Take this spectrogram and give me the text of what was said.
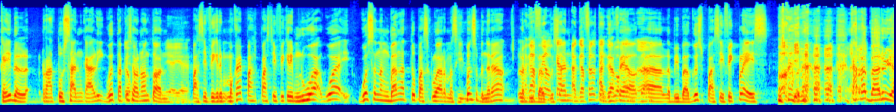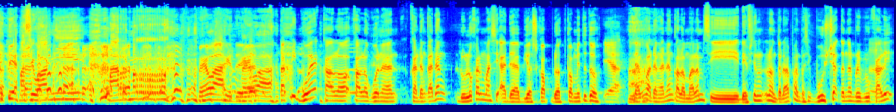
kayaknya udah ratusan kali, gue tapi selalu nonton Iya, iya. Pacific Rim. Makanya pas Pacific Rim 2 gue gue seneng banget tuh pas keluar meskipun sebenarnya lebih Agak fail bagusan, kan? Agak fail yang agak fail, kan? Ah. eh, lebih bagus Pacific Place, Oh iya. Karena baru ya, masih wangi, marmer. mewah gitu ya. Mewah. Tapi gue kalau kalau gue kadang-kadang dulu kan masih ada bioskop.com itu tuh. Iya. Nah, gue kadang-kadang kalau malam si Devin nonton apa pasti buset nonton beribu kali.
